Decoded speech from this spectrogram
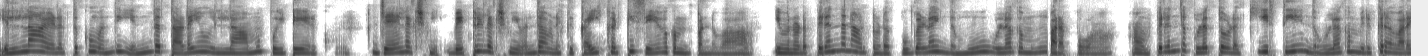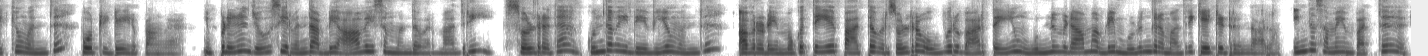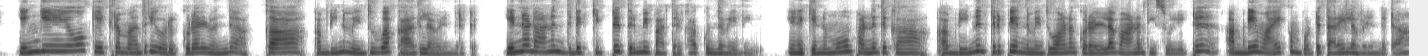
எல்லா இடத்துக்கும் வந்து எந்த தடையும் இல்லாம போயிட்டே இருக்கும். ஜெயலக்ஷ்மி வெற்றி லக்ஷ்மி வந்து அவனுக்கு கை கட்டி சேவகம் பண்ணுவா. இவனோட பிறந்த நாட்டோட புகழை இந்த மூ உலகமும் பரப்புவான். அவன் பிறந்த குலத்தோட கீர்த்தியை இந்த உலகம் இருக்கிற வரைக்கும் வந்து போற்றிட்டே இருப்பாங்க. இப்படின்னு ஜோசியர் வந்து அப்படியே ஆவேசம் வந்தவர் மாதிரி சொல்றத குந்தவை தேவியும் வந்து அவருடைய முகத்தையே பார்த்து அவர் சொல்ற ஒவ்வொரு வார்த்தையும் ஒண்ணு விடாம அப்படியே முழுங்குற மாதிரி கேட்டுட்டு இருந்தாலாம் இந்த சமயம் பார்த்து எங்கேயோ கேக்குற மாதிரி ஒரு குரல் வந்து அக்கா அப்படின்னு மெதுவா காதுல விழுந்திருக்கு. என்னடான்னு திடுக்கிட்டு திரும்பி பார்த்திருக்கா குந்தவை தேவி? எனக்கு என்னமோ பண்ணுதுக்கா அப்படின்னு திருப்பி அந்த மெதுவான குரல்ல வானதி சொல்லிட்டு அப்படியே மயக்கம் போட்டு தரையில விழுந்துட்டா.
